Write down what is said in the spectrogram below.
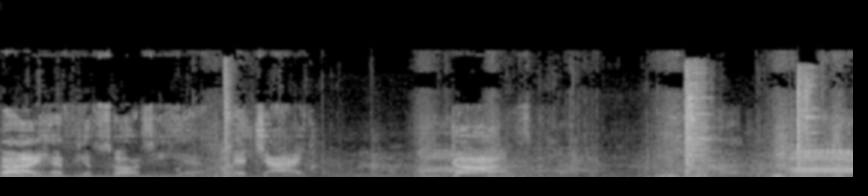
I have the authority here, Medjay. Guards! Come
